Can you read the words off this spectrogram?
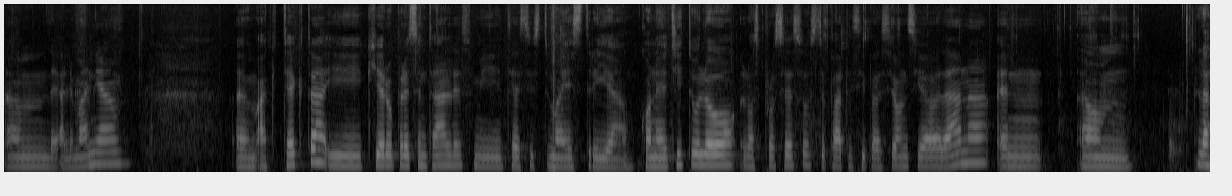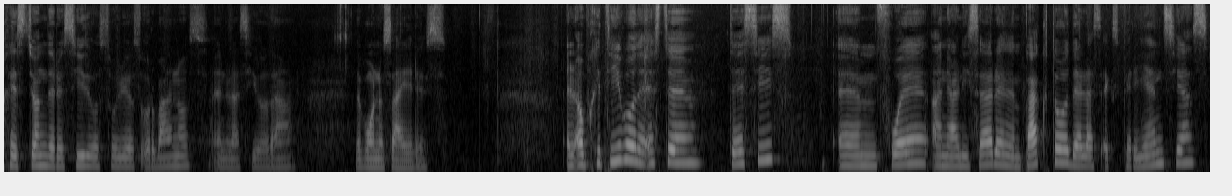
em, de Alemania, em, arquitecta y quiero presentarles mi tesis de maestría con el título Los procesos de participación ciudadana en em, la gestión de residuos sólidos urbanos en la ciudad de Buenos Aires. El objetivo de esta tesis Em, fue analizar el impacto de las experiencias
